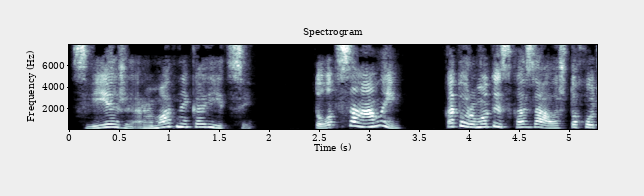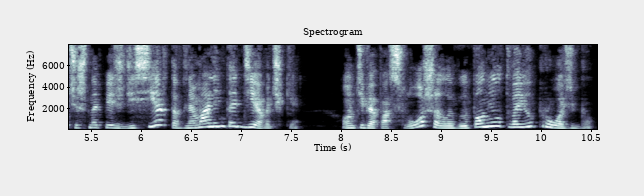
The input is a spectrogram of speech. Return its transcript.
Свежей, ароматной корицей. Тот самый, которому ты сказала, что хочешь напечь десертов для маленькой девочки. Он тебя послушал и выполнил твою просьбу.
